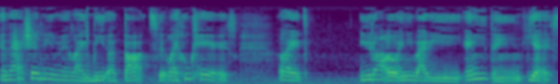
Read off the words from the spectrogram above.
And that shouldn't even like be a thought to like who cares? Like, you don't owe anybody anything. Yes,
